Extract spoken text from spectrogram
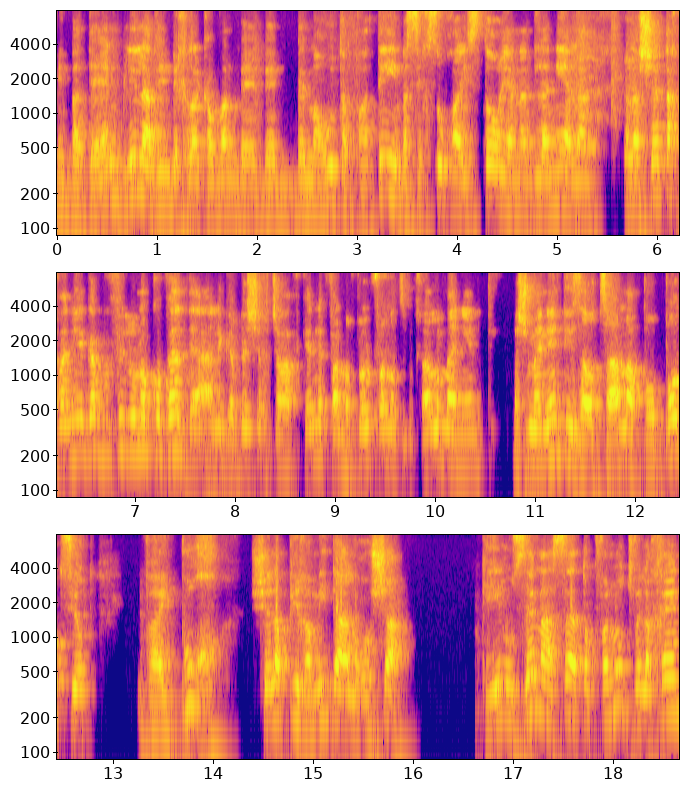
מבתיהן, בלי להבין בכלל כמובן במהות הפרטים, בסכסוך ההיסטורי הנדל"ני על, על השטח, ואני גם אפילו לא קובע דעה לגבי שייח' ג'ראח, כן לפנות, לא לפנות, זה בכלל לא מעניין אותי. מה שמעניין אותי זה ההוצאה מהפרופורציות וההיפוך של הפירמידה על ראשה. כאילו זה מעשה התוקפנות ולכן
